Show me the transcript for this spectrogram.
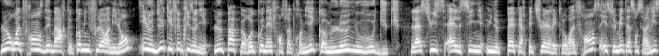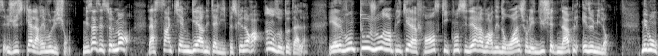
le roi de France débarque comme une fleur à Milan et le duc est fait prisonnier. Le pape reconnaît François Ier comme le nouveau duc. La Suisse, elle, signe une paix perpétuelle avec le roi de France et se met à son service jusqu'à la Révolution. Mais ça, c'est seulement la cinquième guerre d'Italie, parce qu'il y en aura 11 au total. Et elles vont toujours impliquer la France, qui considère avoir des droits sur les duchés de Naples et de Milan. Mais bon,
